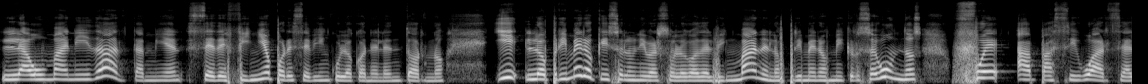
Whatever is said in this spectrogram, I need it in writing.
La humanidad también se definió por ese vínculo con el entorno y lo primero que hizo el universólogo del Big Bang en los primeros microsegundos fue apaciguarse,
